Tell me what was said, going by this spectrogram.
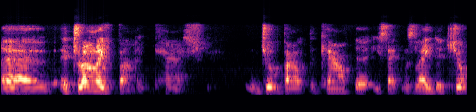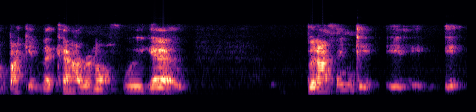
uh, a drive-by cache, jump out the car 30 seconds later, jump back in the car, and off we go. But I think it, it, it,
